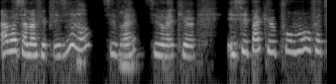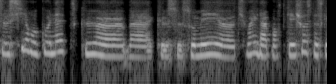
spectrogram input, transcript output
Ah bah ça m'a fait plaisir, hein c'est vrai. C'est vrai que et c'est pas que pour moi, en fait, c'est aussi reconnaître que, euh, bah, que ce sommet, euh, tu vois, il apporte quelque chose parce que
